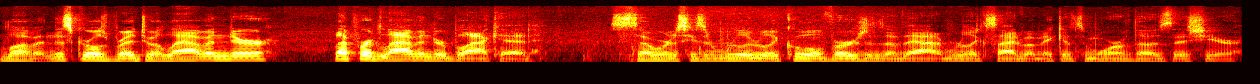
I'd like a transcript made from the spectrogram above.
Love it. This girl's bred to a lavender, leopard lavender blackhead. So we're gonna see some really, really cool versions of that. I'm really excited about making some more of those this year.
